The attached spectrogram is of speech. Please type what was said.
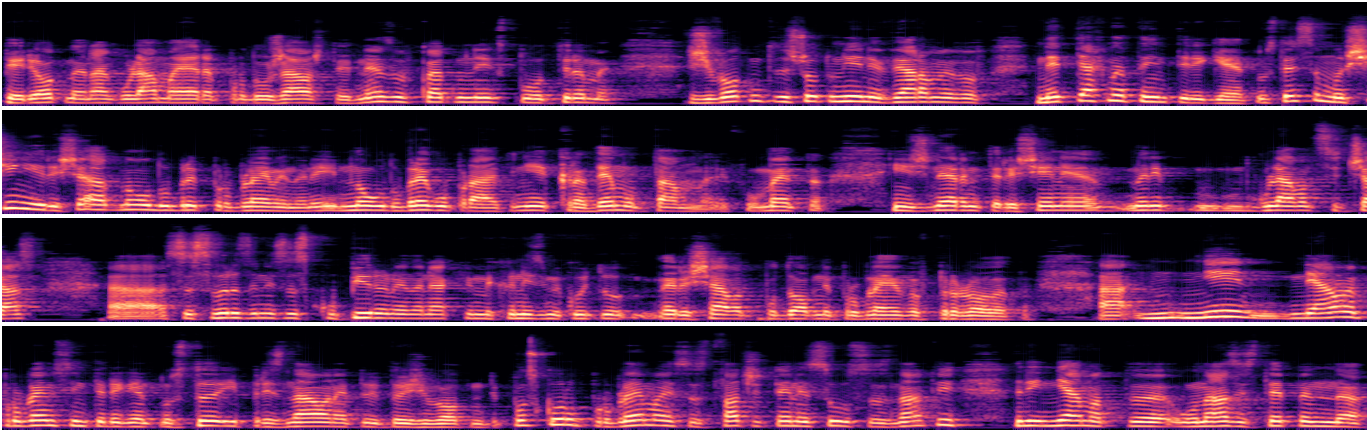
период на една голяма ера, продължаваща и днес, в която ние експлуатираме животните, защото ние не вярваме в не тяхната интелигентност. Те са машини и решават много добре проблеми, нали? много добре го правят. И ние крадем от там. Нали? В момента инженерните решения, нали, голямата си част, а, са свързани с копиране на някакви механизми, които решават подобни проблеми в природата. А, ние нямаме проблем с интелигентността и признаването и при животните. По-скоро проблема е с това, че те не са осъзнати, нали, нямат унази степен на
